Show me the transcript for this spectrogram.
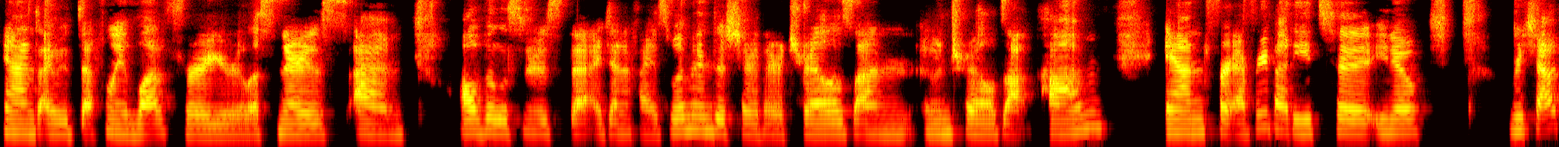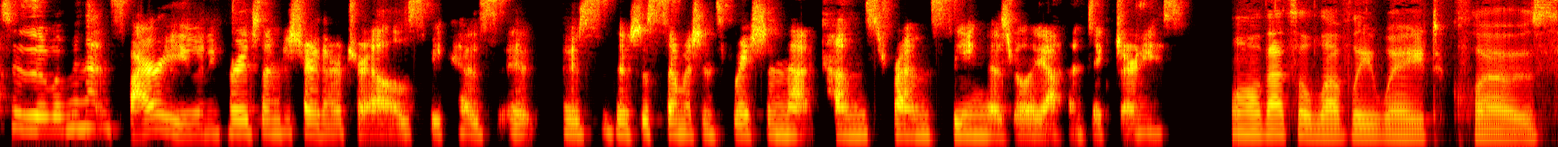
And i would definitely love for your listeners um, all the listeners that identify as women to share their trails on owntrail.com and for everybody to you know reach out to the women that inspire you and encourage them to share their trails because it, there's there's just so much inspiration that comes from seeing those really authentic journeys well, that's a lovely way to close.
